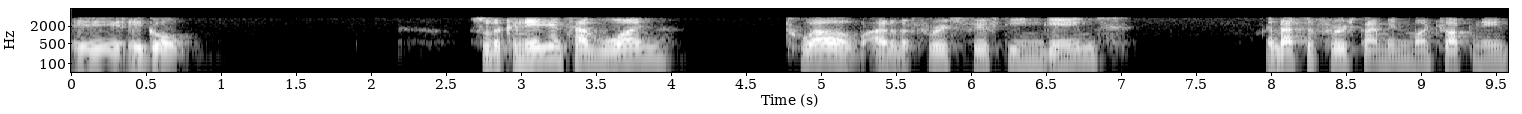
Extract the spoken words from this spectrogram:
a, a goal. So the Canadiens have won 12 out of the first 15 games, and that's the first time in Montreal Canadiens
